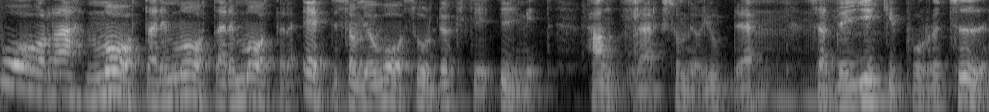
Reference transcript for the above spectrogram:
Bara matade, matade, matade eftersom jag var så duktig i mitt hantverk som jag gjorde. Så att det gick ju på rutin.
